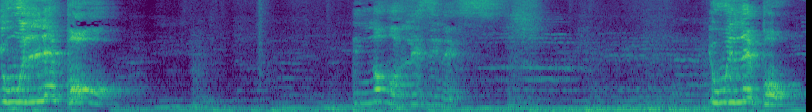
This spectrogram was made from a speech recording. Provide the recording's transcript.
You will labor. Enough of laziness. You will labor.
